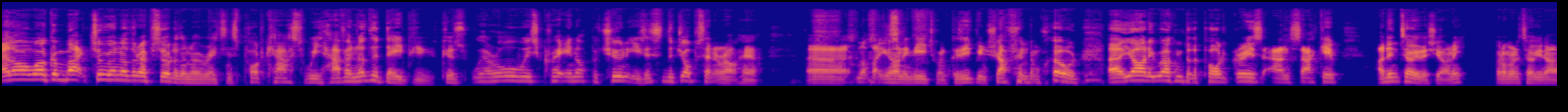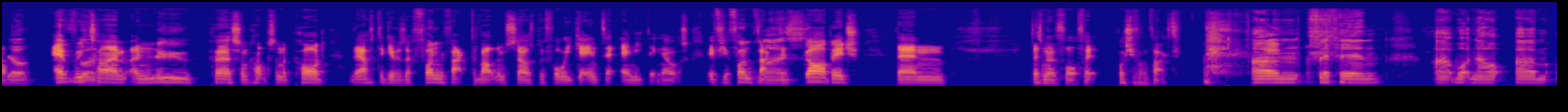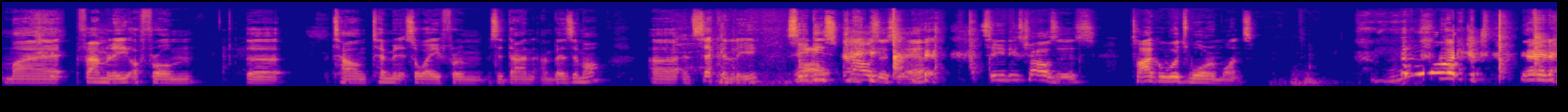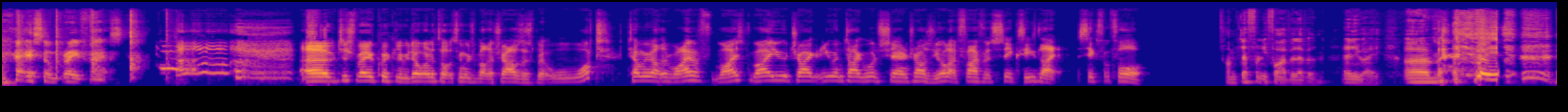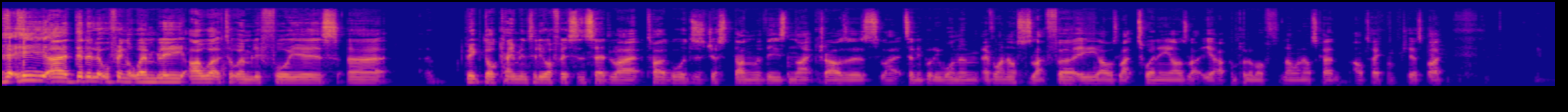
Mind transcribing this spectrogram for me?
Hello and welcome back to another episode of the No Ratings podcast. We have another debut because we're always creating opportunities. This is the job centre out here. Uh, not that Yanni needs one because he's been travelling the world. Uh, Yanni, welcome to the pod. Grizz and Saquib. I didn't tell you this, Yanni, but I'm going to tell you now. Every time a new person hops on the pod, they have to give us a fun fact about themselves before we get into anything else. If your fun fact is garbage, then there's no forfeit. What's your fun fact? Um, flipping. Uh, what now? Um, my family are from the town ten minutes away from Zidane and Benzema. Uh, and secondly, see Wow. these trousers, yeah. see these trousers. Tiger Woods wore them once. yeah, that is some great facts. um, just very quickly, we don't want to talk too much about the trousers, but what? Tell me about the why? Why? Why are you and Tiger, you and Tiger Woods sharing trousers? You're like five foot six. He's like six foot four. I'm definitely five eleven. Anyway, um, he, he uh, did a little thing at Wembley. I worked at Wembley four years. Uh, Big Dog came into the office and said, like, Tiger Woods is just done with these Nike trousers. Like, does anybody want them? Everyone else was like thirty. I was like twenty. I was like, yeah, I can pull them off. No one else can. I'll take them. Cheers, bye.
